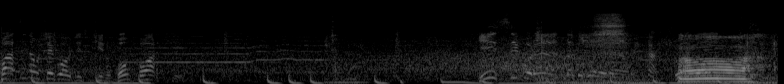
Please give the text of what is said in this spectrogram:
Passe não chegou ao destino. Bom corte. E segurança do goleirão. Encaixou. Ah.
